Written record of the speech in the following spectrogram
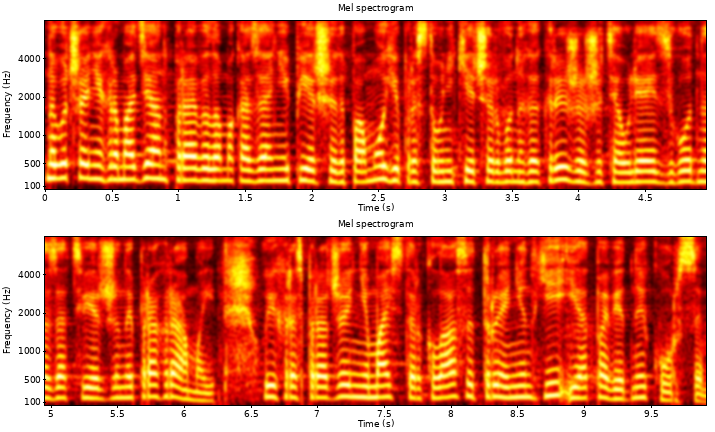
Навучанне грамадзян правілам аказання першай дапамогі прадстаўнікі чырвонага крыжа жыццяўляюць згодна з зацверджанай праграмай. У іх распараджэнні майстар-класы, трэнінгі і адпаведныя курсы.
